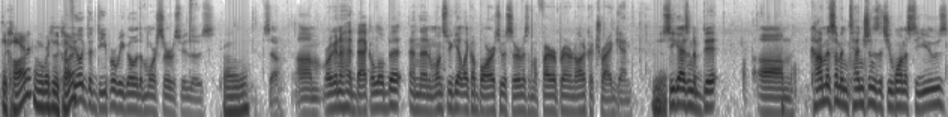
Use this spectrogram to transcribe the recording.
The car? I'll go back to the car. I feel like the deeper we go, the more service we lose. Probably. So, um, we're gonna head back a little bit, and then once we get like a bar to a service, I'm gonna fire up Randonautica, try again. Yeah. See you guys in a bit. Um, comment some intentions that you want us to use,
